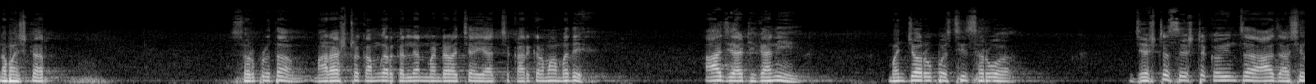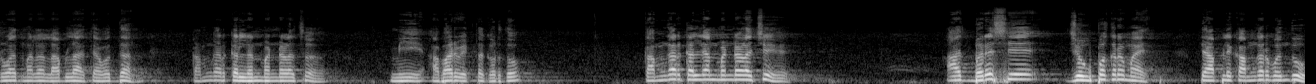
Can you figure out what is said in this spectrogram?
नमस्कार. सर्वप्रथम महाराष्ट्र कामगार कल्याण मंडळाच्या या कार्यक्रमामध्ये आज या ठिकाणी मंचावर उपस्थित सर्व ज्येष्ठ श्रेष्ठ कवींचा आज आशीर्वाद मला लाभला त्याबद्दल कामगार कल्याण मंडळाचं मी आभार व्यक्त करतो. कामगार कल्याण मंडळाचे आज बरेचसे जे उपक्रम आहेत ते आपले कामगार बंधू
